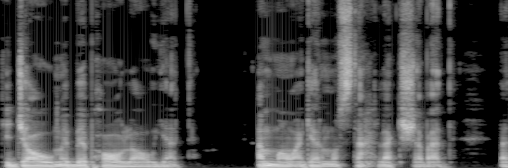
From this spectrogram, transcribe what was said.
که جامه بپالاید. اما اگر مستحلک شود و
